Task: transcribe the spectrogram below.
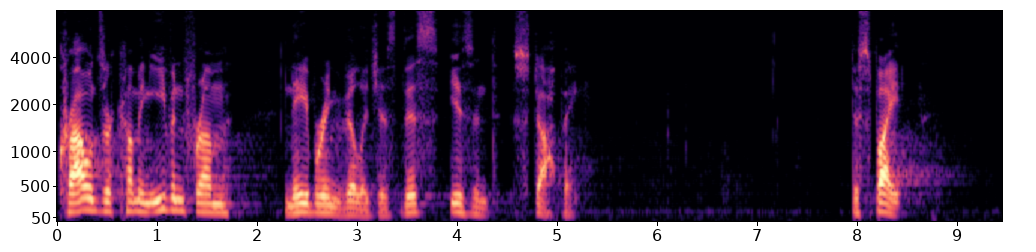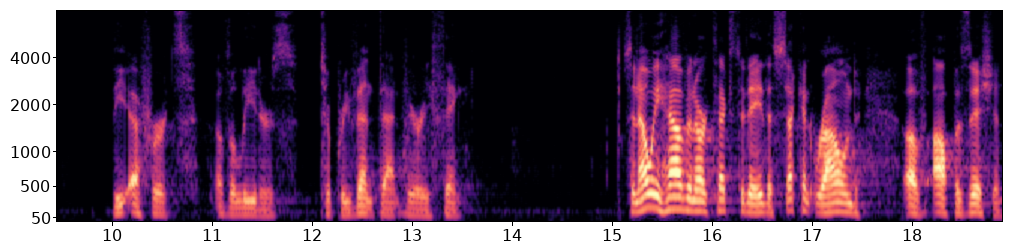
Crowds are coming even from neighboring villages. This isn't stopping. Despite the efforts of the leaders to prevent that very thing. So now we have in our text today the second round of opposition.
